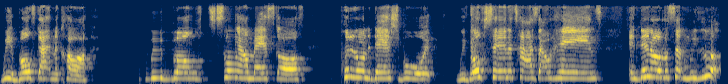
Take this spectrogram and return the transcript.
We had both got in the car. We both slung our mask off, put it on the dashboard. We both sanitized our hands. And then all of a sudden we look.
